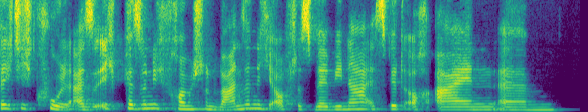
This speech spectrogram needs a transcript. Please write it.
richtig cool. Also ich persönlich freue mich schon wahnsinnig auf das Webinar. Es wird auch ein ähm,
